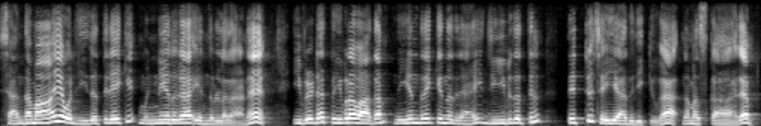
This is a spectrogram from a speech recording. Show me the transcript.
ശാന്തമായ ഒരു ജീവിതത്തിലേക്ക് മുന്നേറുക എന്നുള്ളതാണ്. ഇവരുടെ തീവ്രവാദം നിയന്ത്രിക്കുന്നതിനായി ജീവിതത്തിൽ തെറ്റു ചെയ്യാതിരിക്കുക. നമസ്കാരം.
